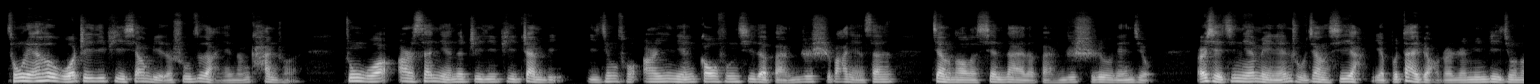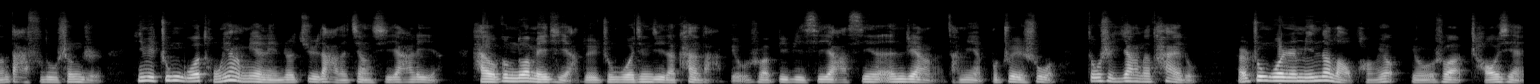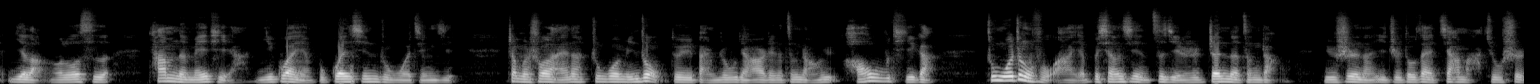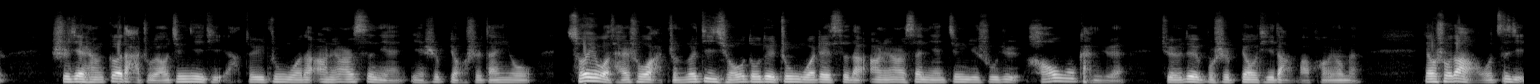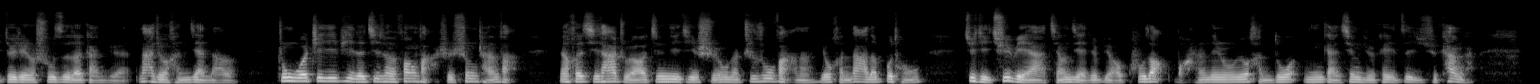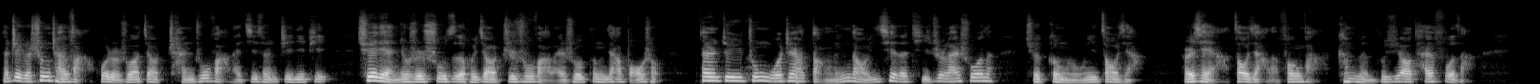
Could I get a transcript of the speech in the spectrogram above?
从联合国 GDP 相比的数字啊，也能看出来。中国二三年的 GDP 占比已经从二一年高峰期的百分之十八点三降到了现在的百分之十六点九，而且今年美联储降息啊，也不代表着人民币就能大幅度升值，因为中国同样面临着巨大的降息压力啊。还有更多媒体啊对中国经济的看法，比如说 BBC 啊、CNN 这样的，咱们也不赘述，都是一样的态度。而中国人民的老朋友，比如说朝鲜、伊朗、俄罗斯。他们的媒体啊，一贯也不关心中国经济。这么说来呢，中国民众对于百分之五点二这个增长率毫无体感，中国政府啊也不相信自己是真的增长了，于是呢，一直都在加码救市。世界上各大主要经济体啊，对于中国的二零二四年也是表示担忧。所以我才说啊，整个地球都对中国这次的二零二三年经济数据毫无感觉，绝对不是标题党吧，朋友们。要说到我自己对这个数字的感觉，那就很简单了。中国 GDP 的计算方法是生产法，那和其他主要经济体使用的支出法呢有很大的不同。具体区别啊，讲解就比较枯燥，网上内容有很多，您感兴趣可以自己去看看。那这个生产法或者说叫产出法来计算 GDP，缺点就是数字会较支出法来说更加保守，但是对于中国这样党领导一切的体制来说呢，却更容易造假。而且啊，造假的方法根本不需要太复杂。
